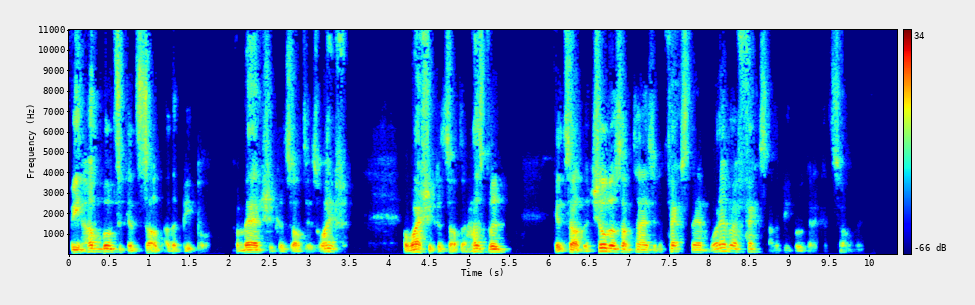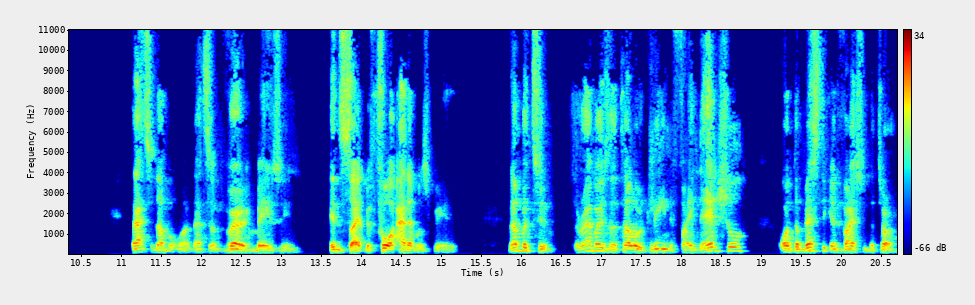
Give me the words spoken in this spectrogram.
Be humble to consult other people. A man should consult his wife. A wife should consult her husband. Consult the children sometimes. It affects them. Whatever affects other people, we're going to consult them. That's number one. That's a very amazing insight before Adam was created. Number two, the rabbis of the Talmud gleaned financial or domestic advice from the Torah.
